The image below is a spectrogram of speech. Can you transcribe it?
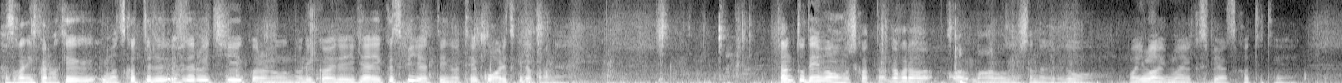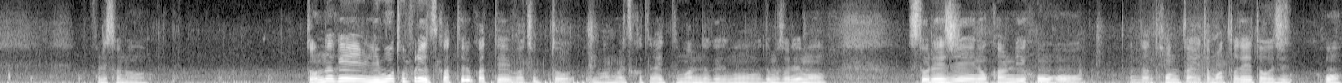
さすがにガラケー今使ってる F01 からの乗り換えでいきなりエクスペリアっていうのは抵抗ありつけたからね。ちゃんと電話が欲しかった。だからあ、まあ、アローズにしたんだけれど、まあ、今今エクスペリア使ってて。やっぱりそのどんだけリモートプレイ使ってるかって言えばちょっと、まあ、あんまり使ってないってのもあるんだけどもでもそれでもストレージの管理方法本体に溜まったデータをじを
